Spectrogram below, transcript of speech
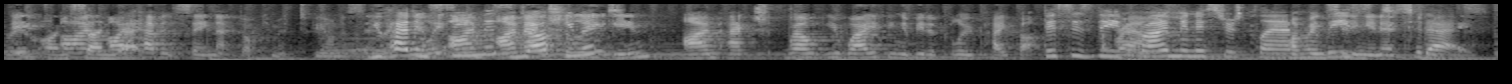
Room on I, Sunday. I haven't seen that document, to be honest. You haven't Nearly, seen I'm, this I'm document? actually in. I'm actually. Well, you're waving a bit of blue paper. This is the around. Prime Minister's plan I've been sitting in released today. estimates.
